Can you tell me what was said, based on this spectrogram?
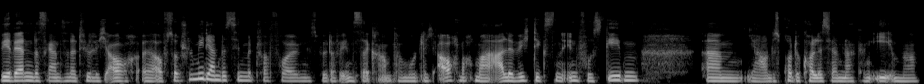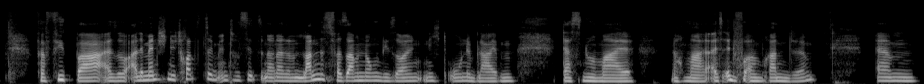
Wir werden das Ganze natürlich auch äh, auf Social Media ein bisschen mitverfolgen. Es wird auf Instagram vermutlich auch nochmal alle wichtigsten Infos geben. Ähm, ja, und das Protokoll ist ja im Nachgang eh immer verfügbar. Also alle Menschen, die trotzdem interessiert sind an einer Landesversammlung, die sollen nicht ohne bleiben. Das nur mal nochmal als Info am Rande. Ähm,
